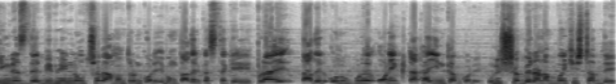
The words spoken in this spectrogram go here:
ইংরেজদের বিভিন্ন উৎসবে আমন্ত্রণ করে এবং তাদের কাছ থেকে প্রায় তাদের অনুগ্রহে অনেক টাকা ইনকাম করে। উনিশশো বিরানব্বই খ্রিস্টাব্দে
